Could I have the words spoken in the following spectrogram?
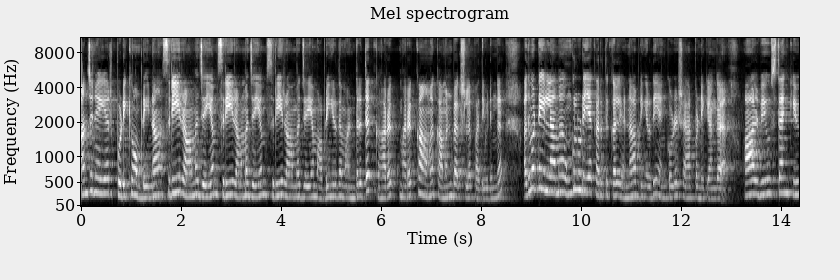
ஆஞ்சநேயர் பிடிக்கும் அப்படின்னா ஸ்ரீராம ஜெயம் ஸ்ரீராம ஜெயம் ஸ்ரீராம ஜெயம் அப்படிங்கிறத மந்திரத்தை கர மறக்காமல் கமெண்ட் பாக்ஸில் பதிவிடுங்க. அது மட்டும் இல்லாமல் உங்களுடைய கருத்துக்கள் என்ன அப்படிங்கிறதையும் என் கூட ஷேர் பண்ணிக்கோங்க. ஆல் வியூஸ் தேங்க்யூ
